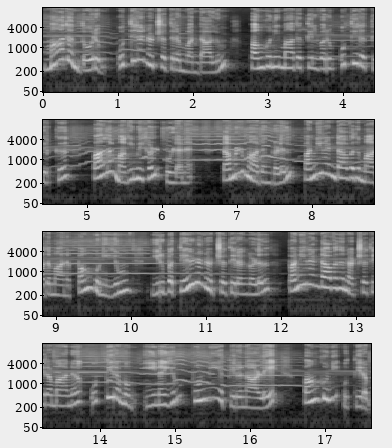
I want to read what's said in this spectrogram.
மாதந்தோறும் உத்திர நட்சத்திரம் வந்தாலும் பங்குனி மாதத்தில் வரும் உத்திரத்திற்கு பல மகிமைகள் உள்ளன. தமிழ் மாதங்களில் பன்னிரெண்டாவது மாதமான பங்குனியும் இருபத்தேழு நட்சத்திரங்களில் பன்னிரெண்டாவது நட்சத்திரமான உத்திரமும் இணையும் புண்ணிய திருநாளே பங்குனி உத்திரம்.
